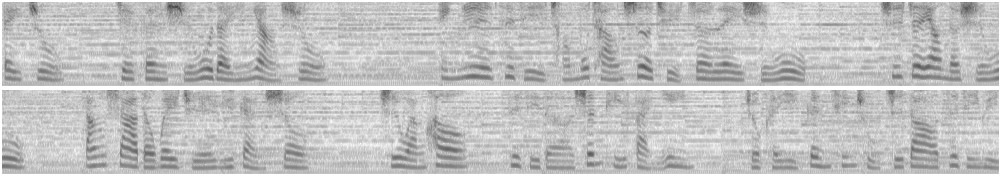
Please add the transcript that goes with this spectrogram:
备注，这份食物的营养素。平日自己常不常摄取这类食物？吃这样的食物，当下的味觉与感受，吃完后自己的身体反应，就可以更清楚知道自己与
